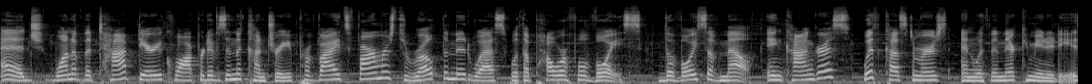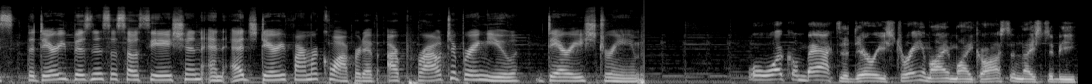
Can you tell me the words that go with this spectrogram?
Edge, one of the top dairy cooperatives in the country, provides farmers throughout the Midwest with a powerful voice the voice of milk in Congress, with customers, and within their communities. The Dairy Business Association and Edge Dairy Farmer Cooperative are proud to bring you Dairy Stream. Well, welcome back to Dairy Stream. I'm Mike Austin. Nice to be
